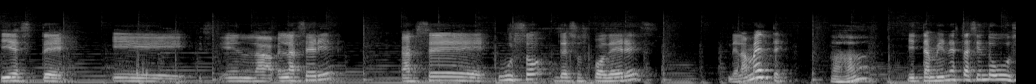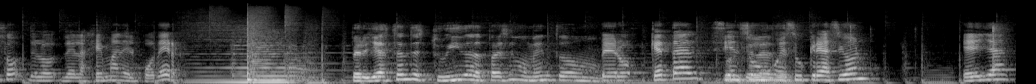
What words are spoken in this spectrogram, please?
Y este. Y en la, en la serie hace uso de sus poderes de la mente. Ajá. Y también está haciendo uso de, lo, de la gema del poder. Pero ya están destruidas para ese momento. Pero, ¿qué tal si ¿Por en su, las de- en su creación ella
